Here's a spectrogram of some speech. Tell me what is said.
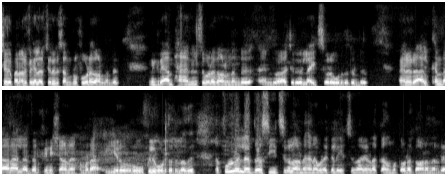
ചെറിയ പനോറമിക് അല്ല ചെറിയൊരു സൺറൂഫ് ഇവിടെ കാണുന്നുണ്ട്. ഗ്രാബ് ഹാൻഡിൽസ് ഇവിടെ കാണുന്നുണ്ട്. ആൻഡ് ചെറിയൊരു ലൈറ്റ്സ് ഇവിടെ കൊടുത്തിട്ടുണ്ട്. അങ്ങനെ ഒരു അൽക്കൻഡാറ ലെതർ ഫിനിഷ് ആണ് നമ്മുടെ ഈ ഒരു റൂഫിൽ കൊടുത്തിട്ടുള്ളത്. ഫുള്ള് ലെതർ സീറ്റ്സുകളാണ് ഞാൻ അവിടെയൊക്കെ ലൈറ്റ്സും കാര്യങ്ങളൊക്കെ നമുക്ക് അവിടെ കാണുന്നുണ്ട്.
